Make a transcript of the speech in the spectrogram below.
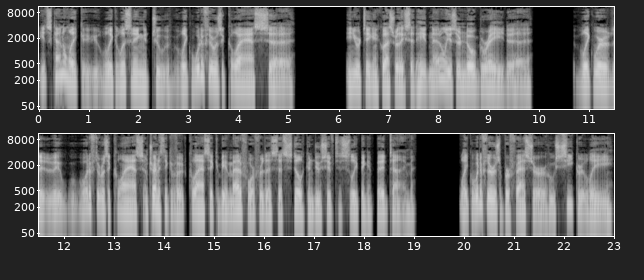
It's kind of like, uh, like listening to, like, what if there was a class, uh, and you were taking a class where they said, hey, not only is there no grade, uh, like where the, what if there was a class i'm trying to think of a class that could be a metaphor for this that's still conducive to sleeping at bedtime. Like what if there was a professor who secretly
